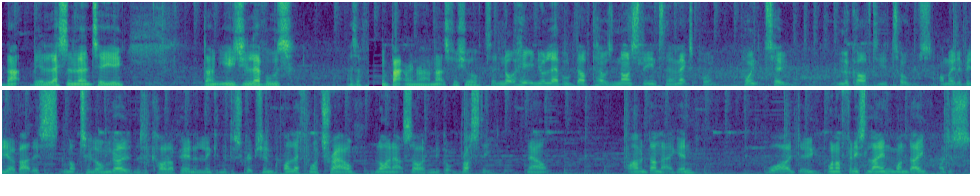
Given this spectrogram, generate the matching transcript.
that be a lesson learnt to you. Don't use your levels as a battering ram, that's for sure. So not hitting your level dovetails nicely into the next point. Point two, look after your tools. I made a video about this not too long ago. There's a card up here and a link in the description. I left my trowel lying outside and it got rusty. Now, I haven't done that again. What I do, when I finish laying one day, I just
